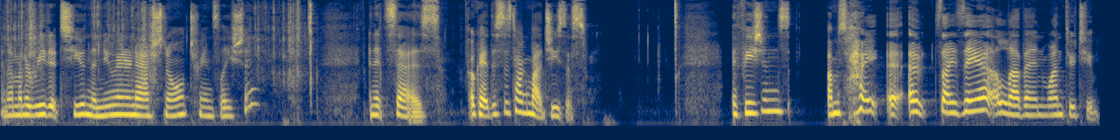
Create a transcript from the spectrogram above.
And I'm going to read it to you in the New International Translation and it says, okay, this is talking about Jesus. Ephesians, I'm sorry, uh, it's Isaiah 11, 1 through 2.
